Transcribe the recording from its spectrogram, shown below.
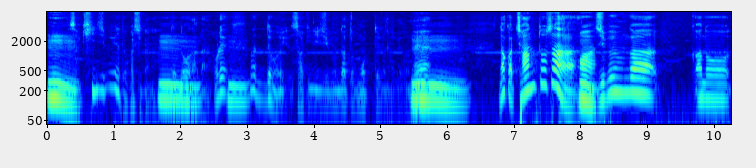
うん、先に自分やとおかしいかな、うん。どどうなんかな。俺うん。はでも先に自分だと思ってるんだけどうね、ん。なんかちゃんとさ、はい。自分があの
